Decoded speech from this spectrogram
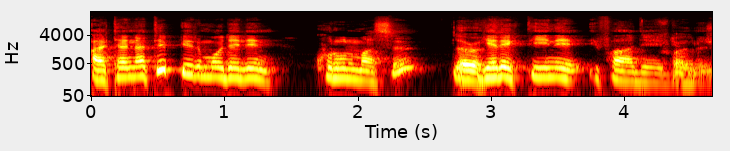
alternatif bir modelin kurulması Evet. gerektiğini ifade ediyoruz.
